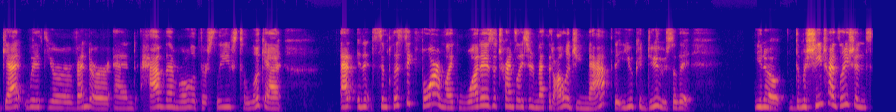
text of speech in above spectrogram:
get with your vendor and have them roll up their sleeves to look at at in its simplistic form like what is a translation methodology map that you could do so that you know the machine translations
